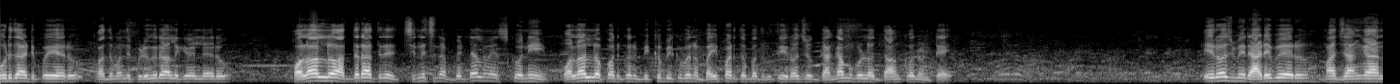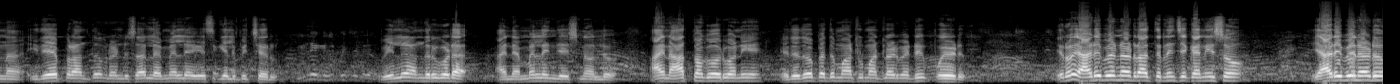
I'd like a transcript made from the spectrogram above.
ఊరు దాటిపోయారు కొంతమంది పిడుగురాళ్ళకి వెళ్ళారు. పొలాల్లో అర్ధరాత్రి చిన్న చిన్న బిడ్డలు వేసుకొని పొలాల్లో పనుకొని బిక్కు బిక్కుమని భయపడుతూ బతుకుతూ ఈరోజు గంగమ్మ గుడిలో దాంకొని ఉంటే. ఈరోజు మీరు అడిపోయారు మా జంగా అన్న. ఇదే ప్రాంతం రెండు సార్లు ఎమ్మెల్యే వేసి గెలిపించారు. వీళ్ళే అందరూ కూడా ఆయన ఎమ్మెల్యేని చేసిన వాళ్ళు. ఆయన ఆత్మగౌరవాన్ని ఏదేదో పెద్ద మాటలు మాట్లాడబెట్టి పోయాడు. ఈరోజు ఆడిపోయినాడు రాత్రి నుంచి కనీసం యాడిపోయినాడు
